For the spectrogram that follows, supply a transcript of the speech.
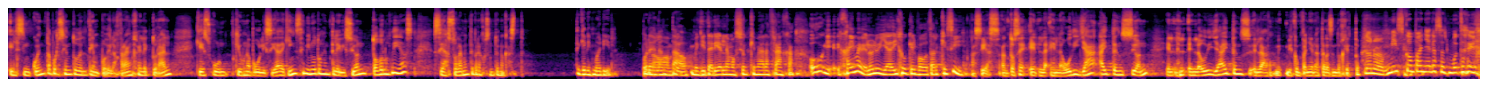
el 50% del tiempo de la franja electoral, que es, un, que es una publicidad de 15 minutos en televisión todos los días, sea solamente para José Antonio Cast. Te querés morir por No, adelantado. me, me quitaría la emoción que me da la franja. Ojo que Jaime Belolio ya dijo que él va a votar que sí. Así es. Entonces, en la, en la UDI ya hay tensión. En, en la UDI ya hay tensión. la- mis compañeras están haciendo gestos. No, no, no, mis compañeras es mucha gente.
